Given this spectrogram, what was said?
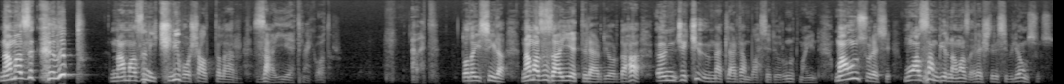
Namazı kılıp namazın içini boşalttılar. Zayi etmek odur. Evet. Dolayısıyla namazı zayi ettiler diyor. Daha önceki ümmetlerden bahsediyor unutmayın. Maun suresi muazzam bir namaz eleştirisi biliyor musunuz?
